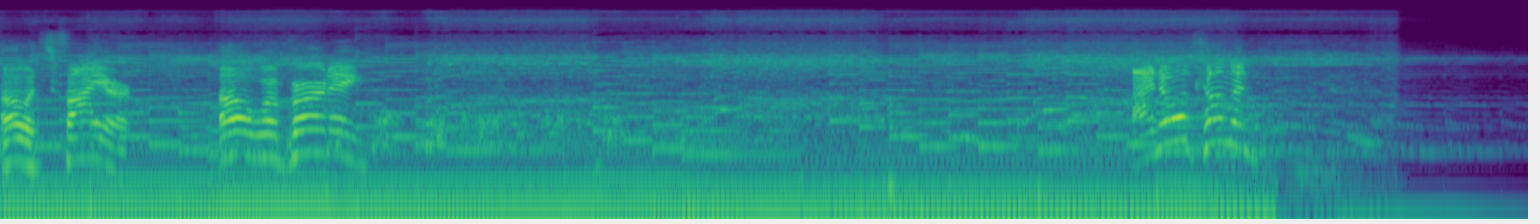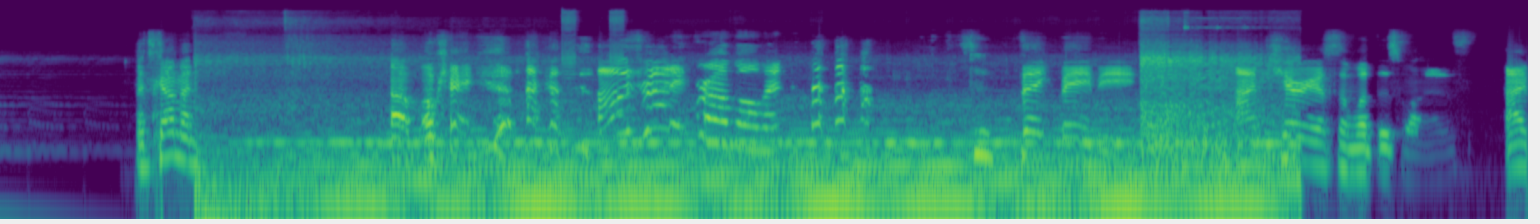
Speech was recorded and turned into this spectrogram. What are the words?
Oh, it's fire. Oh, we're burning. I know it's coming. It's coming. Oh, okay. I was ready for a moment. Fake baby. I'm curious on what this one is. I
